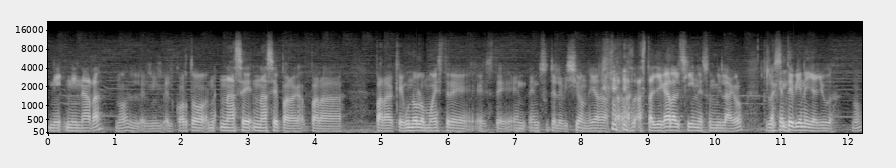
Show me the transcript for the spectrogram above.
ni, ni nada. ¿no? El, el, corto nace, nace para, para, para, que uno lo muestre este, en, en, su televisión. Hasta, hasta, llegar al cine es un milagro. Pues la gente viene y ayuda. ¿no?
